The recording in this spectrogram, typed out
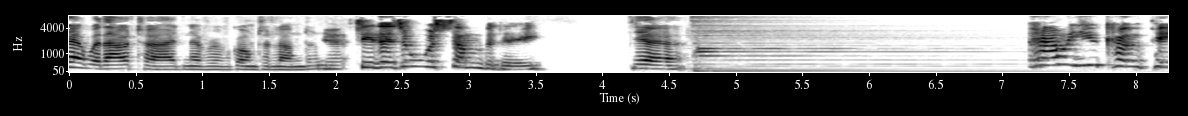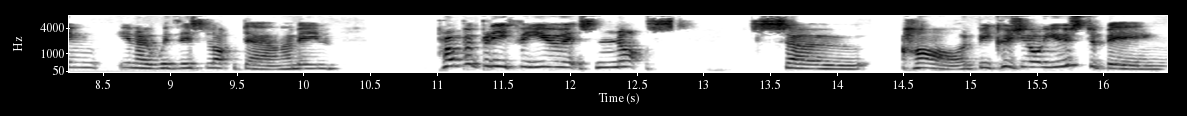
Yeah, without her, I'd never have gone to London. Yeah. See, there's always somebody. Yeah. How are you coping, you know, with this lockdown? I mean, probably for you it's not so hard because you're used to being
